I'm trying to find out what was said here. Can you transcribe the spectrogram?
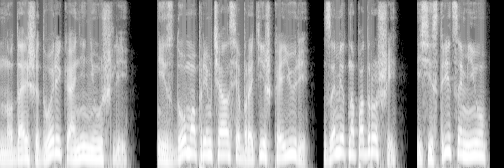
Но дальше дворика они не ушли. Из дома примчался братишка Юрий, заметно подросший, и сестрица Миу,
